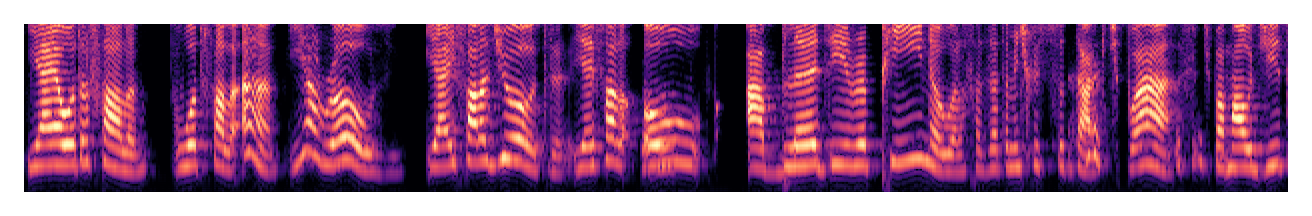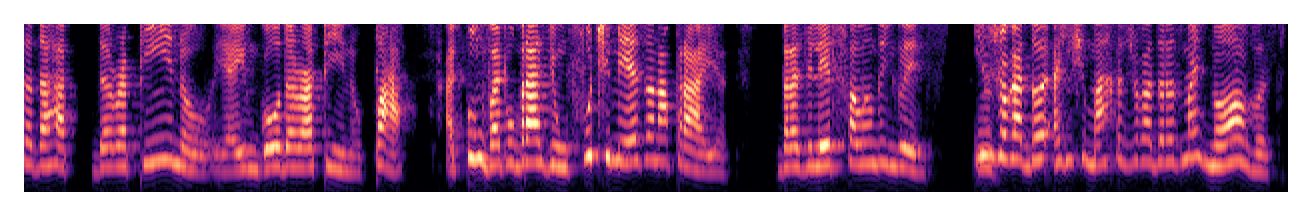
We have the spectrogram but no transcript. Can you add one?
E aí a outra fala, o outro fala, ah, e a Rose? E aí fala de outra. E aí fala, Uhum. ou a Bloody Rapino. Ela faz exatamente com esse sotaque. tipo, ah, tipo a maldita da, da Rapino. E aí um gol da Rapino. Pá. Aí, pum, vai pro Brasil. Um fute-mesa na praia. Brasileiros falando inglês. E o Hum. jogador, a gente marca as jogadoras mais novas.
